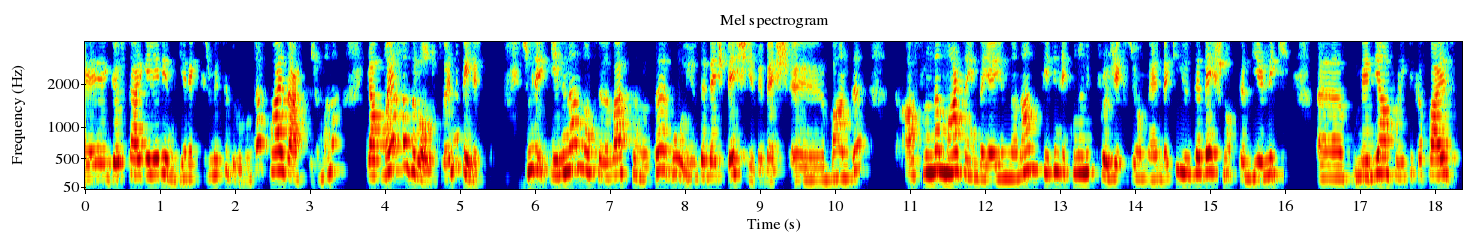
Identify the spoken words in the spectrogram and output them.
e, göstergelerin gerektirmesi durumunda faiz arttırımını yapmaya hazır olduklarını belirtti. Şimdi gelinen noktada baktığımızda bu %5-5-25 e, bandı aslında Mart ayında yayınlanan Fed'in ekonomik projeksiyonlarındaki %5.1'lik e, medyan politika faiz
